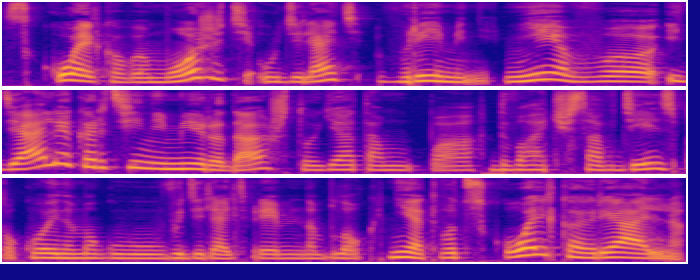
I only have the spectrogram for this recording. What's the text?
сколько вы можете уделять времени. Не в идеале картине мира, да, что я там по два часа в день спокойно могу выделять время на блог. Нет, вот сколько реально,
